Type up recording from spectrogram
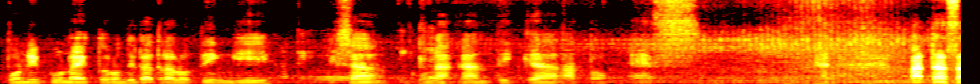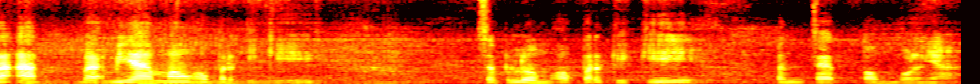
Bonibu naik turun tidak terlalu tinggi Pakainya bisa gunakan 3 atau S Ya. pada saat Mbak Mia mau oper gigi sebelum oper gigi pencet tombolnya.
